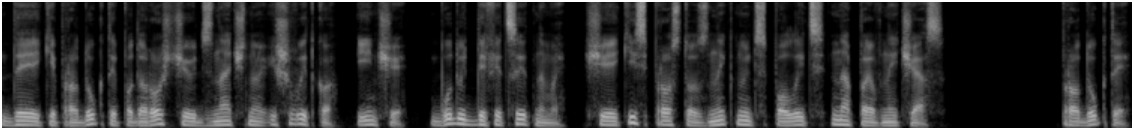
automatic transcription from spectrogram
Деякі продукти подорожчають значно і швидко, інші будуть дефіцитними, ще якісь просто зникнуть з полиць на певний час. Продукти,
